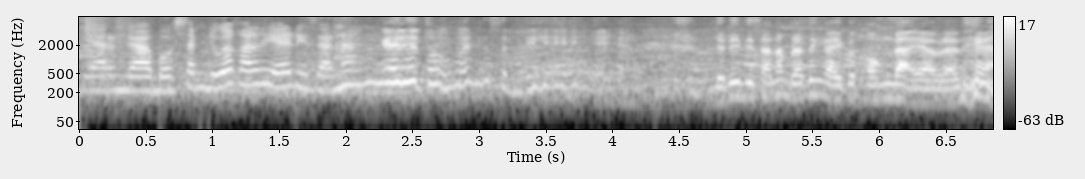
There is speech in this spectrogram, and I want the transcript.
Biar nggak bosan juga kali ya di sana nggak ada temen sedih. Jadi di sana berarti nggak ikut Omda ya berarti ya?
